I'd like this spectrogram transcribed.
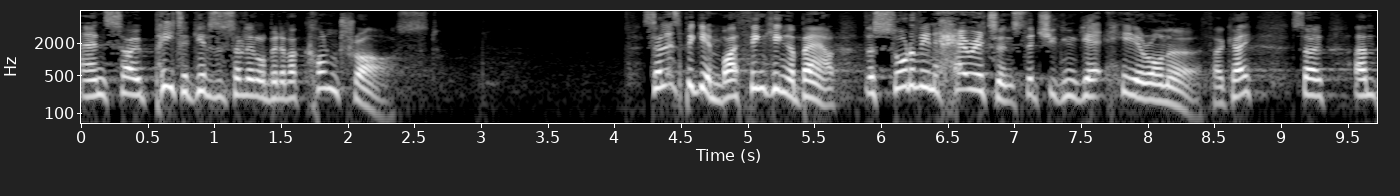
And so Peter gives us a little bit of a contrast. So let's begin by thinking about the sort of inheritance that you can get here on earth, okay? So um,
